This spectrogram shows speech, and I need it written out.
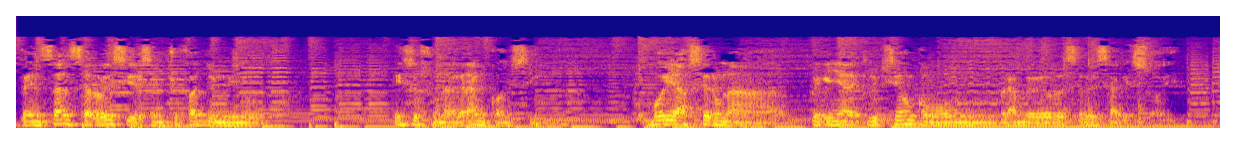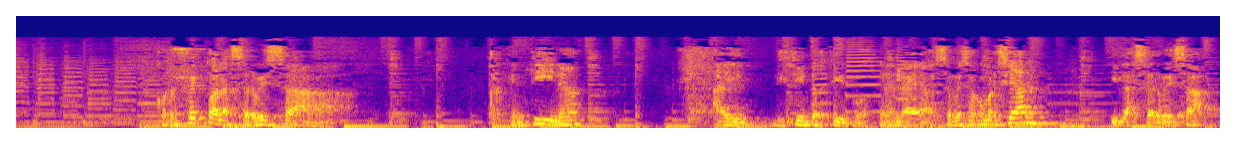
pensá en cerveza y desenchufate un minuto. Eso es una gran consigna. Voy a hacer una pequeña descripción como un gran bebedor de cerveza que soy. Con respecto a la cerveza argentina, hay distintos tipos. Tenés la cerveza comercial y la cerveza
